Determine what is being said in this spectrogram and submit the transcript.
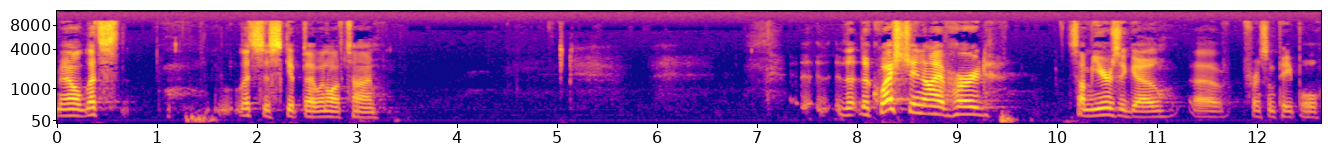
now let's let's just skip that. We don't have time. The, the question I have heard some years ago uh, from some people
